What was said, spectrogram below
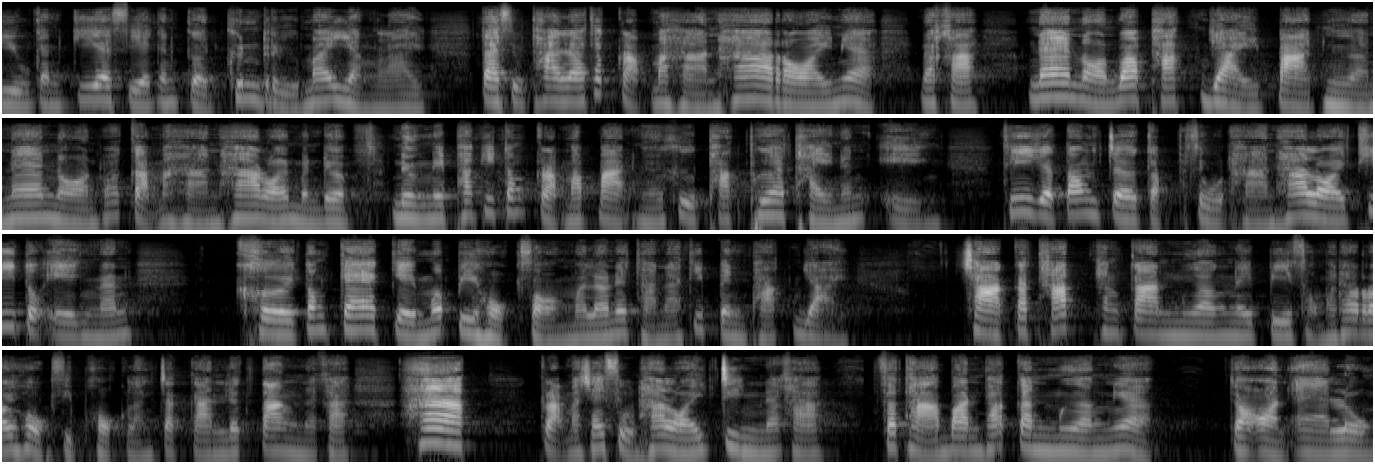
ดีลกันเกี้ยเสียกันเกิดขึ้นหรือไม่อย่างไร แต่สุดท้ายแล้วถ้ากลับมาหาร 500เนี่ยนะคะแน่นอนว่าพักใหญ่ปาดเหงื่อแน่นอนเพราะกลับมาหาร 500 เหมือนเดิมหนึ่งในพักที่ต้องกลับมาปาดเหงื่อคือพักเพื่อไทยนั่นเอง ที่จะต้องเจอกับสูตรหาร 500 ที่ตัวเองนั้น เคยต้องแก้เกมเมื่อปี 62 มาแล้วในฐานะที่เป็นพักใหญ่ ฉากกระทัดทางการเมืองในปี 2566 หลังจากการเลือกตั้งนะคะหากกลับมาใช้สูตร 500 จริงนะคะ สถาบันพักการเมืองเนี่ยจะอ่อนแอลง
